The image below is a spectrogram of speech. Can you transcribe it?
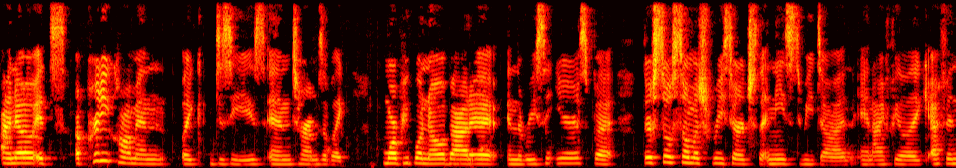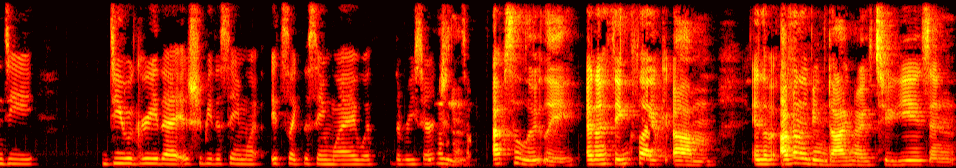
I know it's a pretty common like disease in terms of like more people know about it in the recent years, but there's still so much research that needs to be done. And I feel like FND. Do you agree that it should be the same way? It's like the same way with the research. Mm, absolutely, and I think like um, in the I've only been diagnosed two years, and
